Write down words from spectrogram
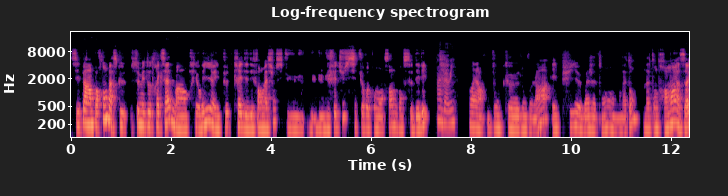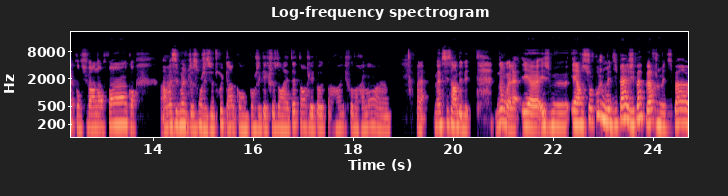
c'est hyper important parce que ce méthotrexate, ben, a priori, il peut te créer des déformations si tu, du, fœtus si tu retombes enceinte dans ce délai. Ah bah oui. Voilà, donc, euh, donc voilà. Et puis, euh, bah, j'attends, on attend, on attend trois mois. C'est vrai que quand tu veux un enfant, quand... Alors moi, c'est moi, de toute façon, j'ai ce truc, hein, quand, quand j'ai quelque chose dans la tête, hein, je l'ai pas autre part. Hein, il faut vraiment... Euh, voilà, même si c'est un bébé. Donc voilà. Et, et je me, et alors sur le coup, je me dis pas, j'ai pas peur. Je me dis pas,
